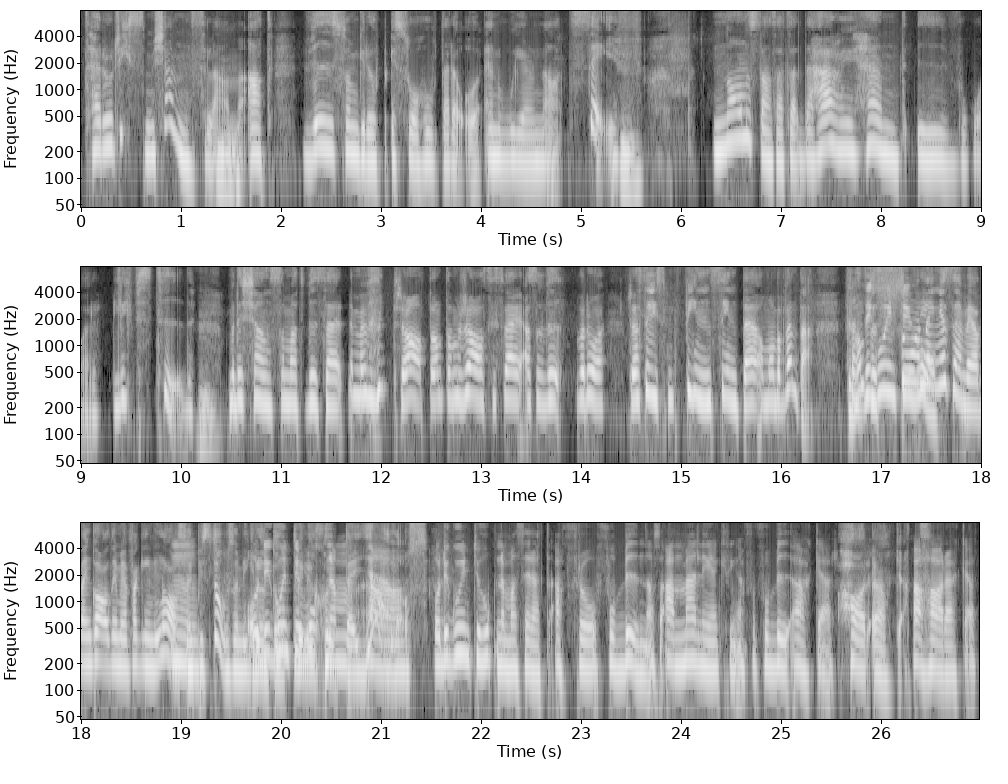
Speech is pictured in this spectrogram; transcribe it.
terrorismkänslan. Att vi som grupp är så hotade och and we're not safe. Någonstans att det här har ju hänt i vår livstid. Men det känns som att vi så här, nej men vi pratar inte om ras i Sverige. Alltså vi, vadå? Rasism finns inte. Och man bara vänta. Det Fast var det inte går inte så ihop. länge sedan vi hade en galning med en fucking laserpistol som gick Och det runt går och inte ville skjuta man, ihjäl ja. oss. Och det går inte ihop när man ser att afrofobin, alltså anmälningar kring afrofobi ökar. Har ökat. Ja, har ökat.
